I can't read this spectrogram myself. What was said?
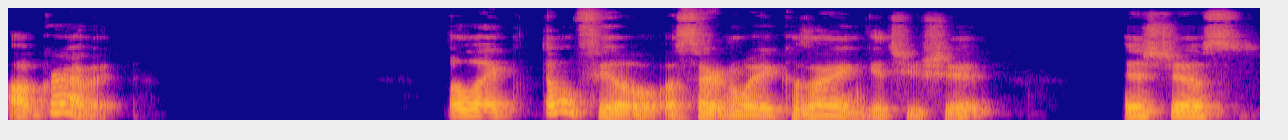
I'll grab it. But like, don't feel a certain way because I ain't get you shit. It's just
